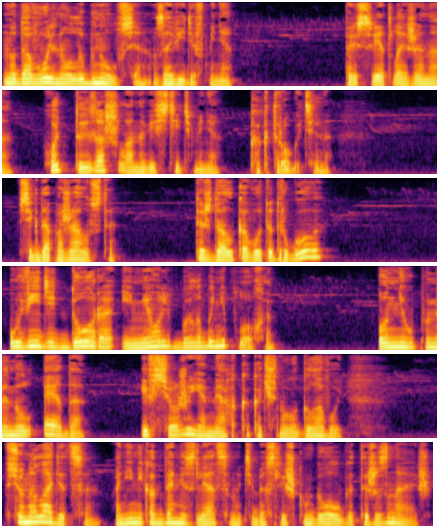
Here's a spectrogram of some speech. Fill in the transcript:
но довольно улыбнулся, завидев меня. «Пресветлая жена, хоть ты зашла навестить меня, как трогательно. Всегда пожалуйста. Ты ждал кого-то другого?» Увидеть Дора и Мёль было бы неплохо. Он не упомянул Эда, и все же я мягко качнула головой — все наладится. Они никогда не злятся на тебя слишком долго, ты же знаешь.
